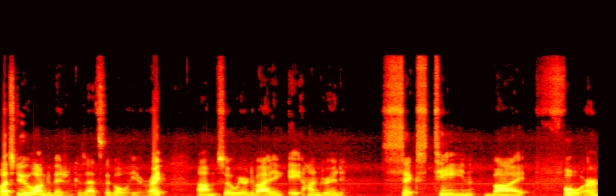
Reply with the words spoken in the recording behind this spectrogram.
Let's do long division because that's the goal here, right? Um, so we're dividing 816 by 4.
